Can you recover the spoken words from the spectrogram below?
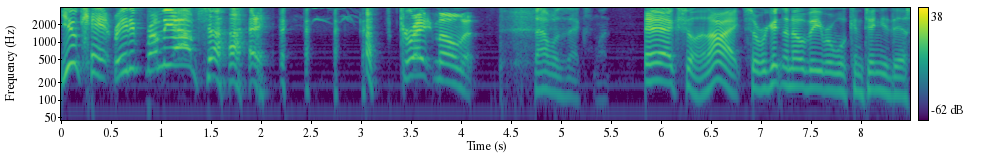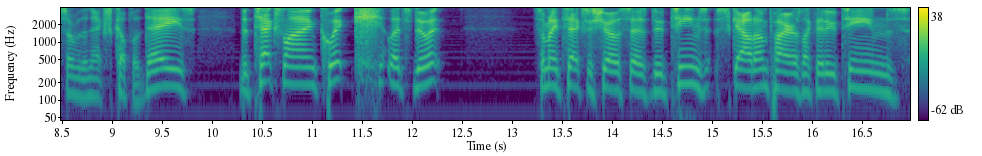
you can't read it from the outside. That's a great moment. That was excellent. Excellent. All right. So we're getting to know Beaver. We'll continue this over the next couple of days. The text line, quick. Let's do it. Somebody texts the show says, Do teams scout umpires like they do teams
